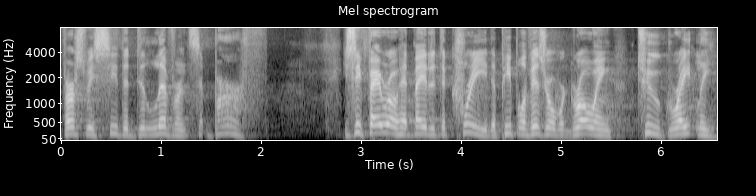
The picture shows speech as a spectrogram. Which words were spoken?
First, we see the deliverance at birth. You see, Pharaoh had made a decree. The people of Israel were growing too greatly.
